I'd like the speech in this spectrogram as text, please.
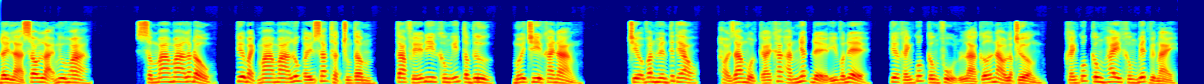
đây là sau lại mưu hoa. Sầm ma ma lắc đầu, kia bạch ma ma lúc ấy xác thật trung tâm, ta phế đi không ít tâm tư, mới chi khai nàng. Triệu Văn Huyên tiếp theo, hỏi ra một cái khác hắn nhất để ý vấn đề, kia Khánh Quốc công phủ là cỡ nào lập trường, Khánh Quốc công hay không biết việc này.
